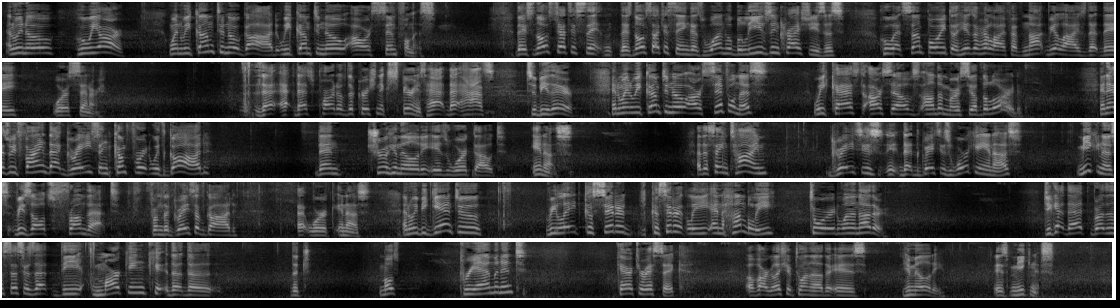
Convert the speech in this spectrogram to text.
and we know who we are. When we come to know God, we come to know our sinfulness. There's no such a thing, there's no such a thing as one who believes in Christ Jesus who at some point of his or her life have not realized that they were a sinner that, that's part of the Christian experience. That has to be there. And when we come to know our sinfulness, we cast ourselves on the mercy of the Lord. And as we find that grace and comfort with God, then true humility is worked out in us. At the same time, grace is that grace is working in us. Meekness results from that, from the grace of God at work in us. And we begin to relate consider- considerately and humbly toward one another. Do you get that, brothers and sisters? That the marking, the, the, the most preeminent characteristic of our relationship to one another is humility, is meekness,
